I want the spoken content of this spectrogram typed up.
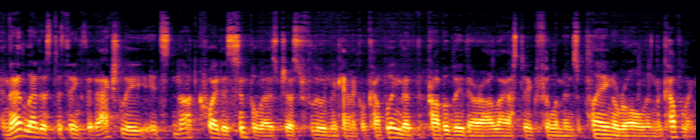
And that led us to think that actually it's not quite as simple as just fluid mechanical coupling, that probably there are elastic filaments playing a role in the coupling.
